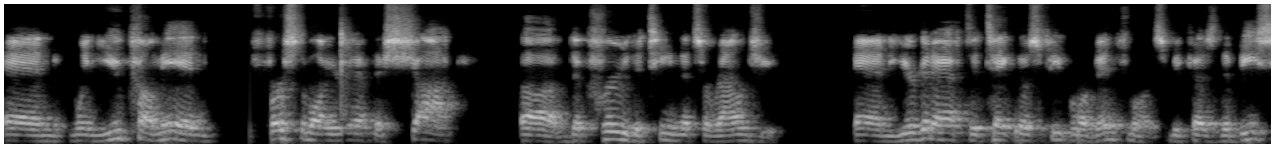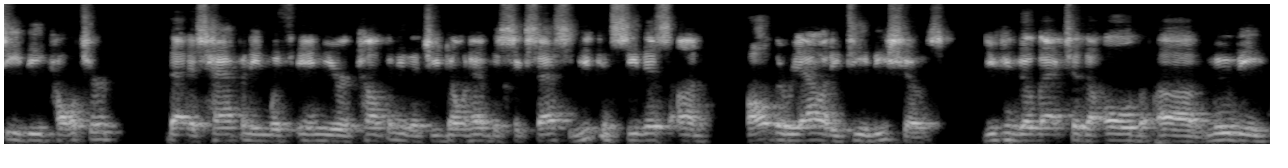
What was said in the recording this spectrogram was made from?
And when you come in, first of all, you're going to have to shock uh, the crew, the team that's around you. And you're going to have to take those people of influence because the BCD culture that is happening within your company that you don't have the success, and you can see this on all the reality TV shows. You can go back to the old uh, movie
